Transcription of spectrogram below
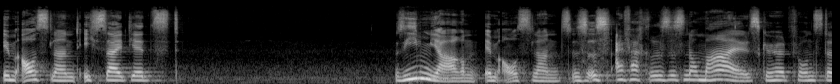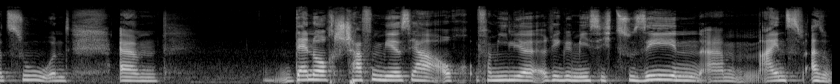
im Ausland. Ich seit jetzt sieben Jahren im Ausland. Es ist einfach, es ist normal, es gehört für uns dazu. Und ähm, dennoch schaffen wir es ja auch, Familie regelmäßig zu sehen. Ähm, eins, also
